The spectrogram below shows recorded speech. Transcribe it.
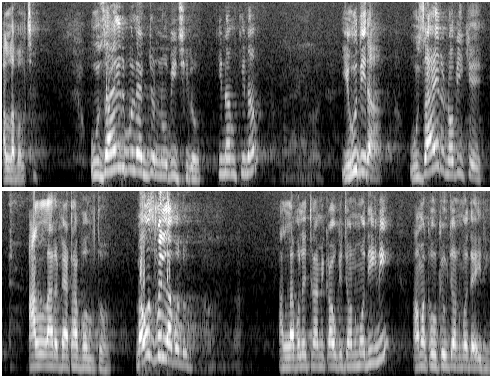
আল্লাহ বলছে উজাইর বলে একজন নবী ছিল কি নাম কি নাম ইহুদিরা উজাইর নবীকে আল্লাহর বেটা বলতো। নউজবিল্লাহ বলুন। আল্লাহ বলেছেন, আমি কাউকে জন্ম দিইনি, আমাকেও কেউ জন্ম দেয়নি।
